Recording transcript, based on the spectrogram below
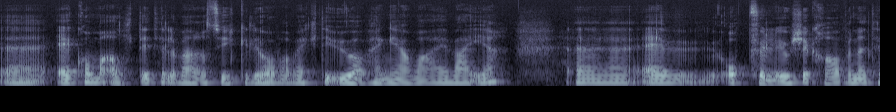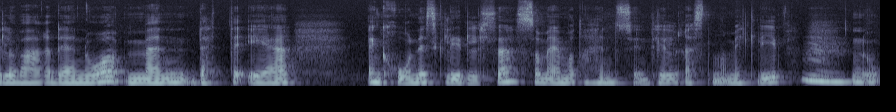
eh, Jeg kommer alltid til å være sykelig overvektig uavhengig av hva jeg veier. Eh, jeg oppfyller jo ikke kravene til å være det nå, men dette er en kronisk lidelse som jeg må ta hensyn til resten av mitt liv. Mm.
